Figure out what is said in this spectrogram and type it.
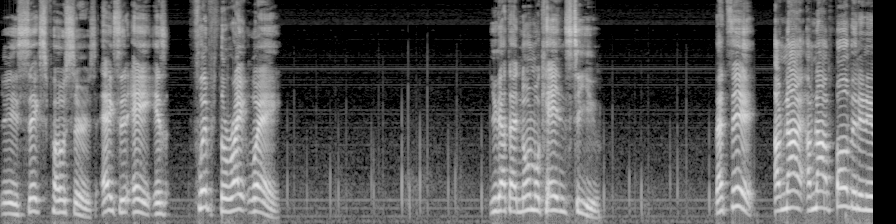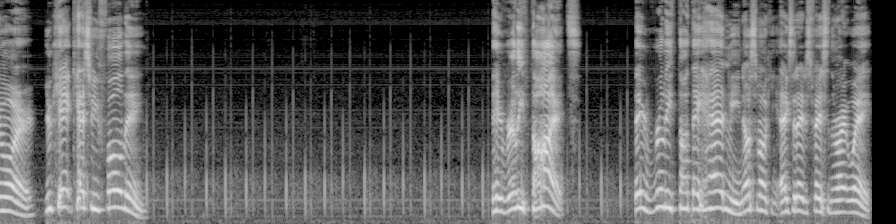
Three, six posters. Exit eight is flipped the right way. You got that normal cadence to you. That's it. I'm not I'm not folding anymore. You can't catch me folding. They really thought. They really thought they had me. No smoking. Exit is facing the right way.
